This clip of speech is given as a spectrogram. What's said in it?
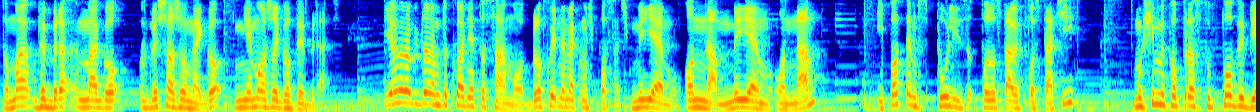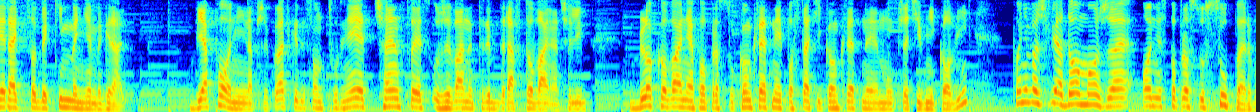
to ma, ma go wyszarzonego i nie może go wybrać. I on robi to nam dokładnie to samo. Blokuje nam jakąś postać. My jemu, on nam, my jemu, on nam. I potem z puli pozostałych postaci musimy po prostu powybierać sobie, kim będziemy grali. W Japonii na przykład, kiedy są turnieje, często jest używany tryb draftowania, czyli blokowania po prostu konkretnej postaci konkretnemu przeciwnikowi, ponieważ wiadomo, że on jest po prostu super w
